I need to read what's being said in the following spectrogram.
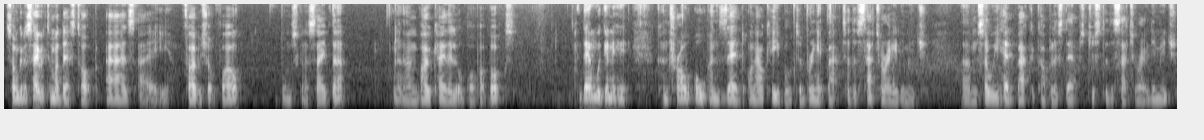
So I'm going to save it to my desktop as a Photoshop file. I'm just going to save that um, OK the little pop-up box. Then we're going to hit Control Alt and Z on our keyboard to bring it back to the saturated image. Um, so we head back a couple of steps just to the saturated image.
